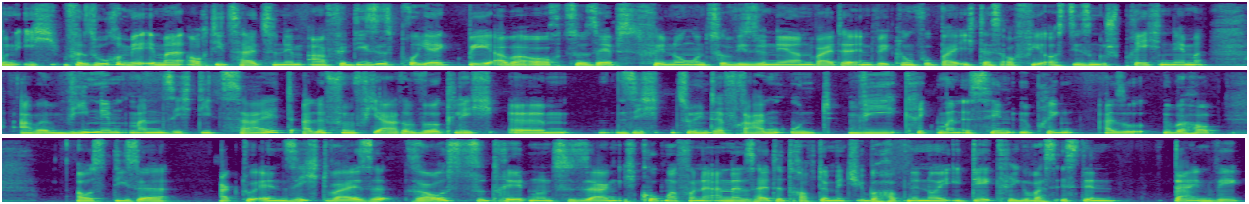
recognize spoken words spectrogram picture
Und ich versuche mir immer auch die Zeit zu nehmen, A, für dieses Projekt, B, aber auch zur Selbstfindung und zur visionären Weiterentwicklung, wobei ich das auch viel aus diesen Gesprächen nehme. Aber wie nimmt man sich die Zeit, alle fünf Jahre wirklich ähm, sich zu hinterfragen und wie kriegt man es hin, übrigens, also überhaupt aus dieser aktuellen Sichtweise rauszutreten und zu sagen, ich gucke mal von der anderen Seite drauf, damit ich überhaupt eine neue Idee kriege. Was ist denn dein Weg,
